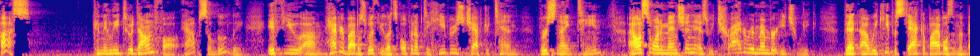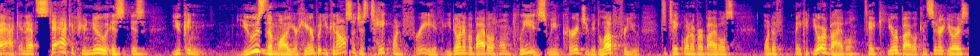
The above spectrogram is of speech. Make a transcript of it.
us. Can they lead to a downfall? Absolutely. If you um, have your Bibles with you, let's open up to Hebrews chapter 10, verse 19. I also want to mention, as we try to remember each week, that uh, we keep a stack of Bibles in the back. And that stack, if you're new, is, is you can use them while you're here, but you can also just take one free. If you don't have a Bible at home, please, we encourage you. We'd love for you to take one of our Bibles, want to make it your Bible, take your Bible, consider it yours.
